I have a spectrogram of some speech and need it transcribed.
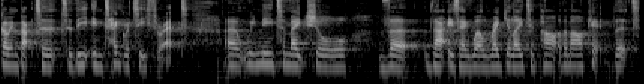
going back to, to the integrity threat, uh, we need to make sure that that is a well-regulated part of the market, that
